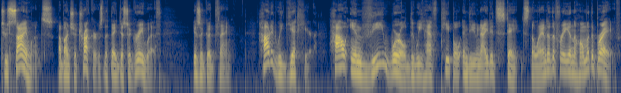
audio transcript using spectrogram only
to silence a bunch of truckers that they disagree with is a good thing. How did we get here? How in the world do we have people in the United States, the land of the free and the home of the brave,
